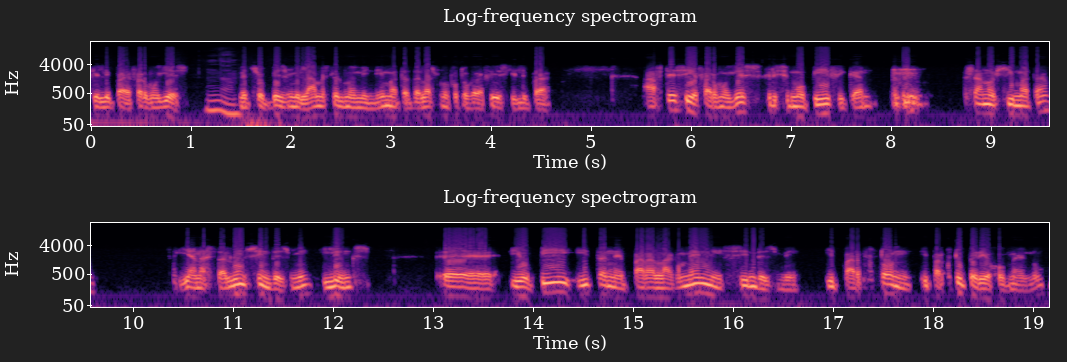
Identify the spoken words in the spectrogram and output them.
κλπ. εφαρμογές ναι. με τις οποίες μιλάμε, στέλνουμε μηνύματα, ανταλλάσσουμε φωτογραφίες κλπ. Αυτές οι εφαρμογές χρησιμοποιήθηκαν σαν οχήματα για να σταλούν σύνδεσμοι, links, ε, οι οποίοι ήταν παραλλαγμένοι σύνδεσμοι υπαρκτών, υπαρκτού περιεχομένου,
